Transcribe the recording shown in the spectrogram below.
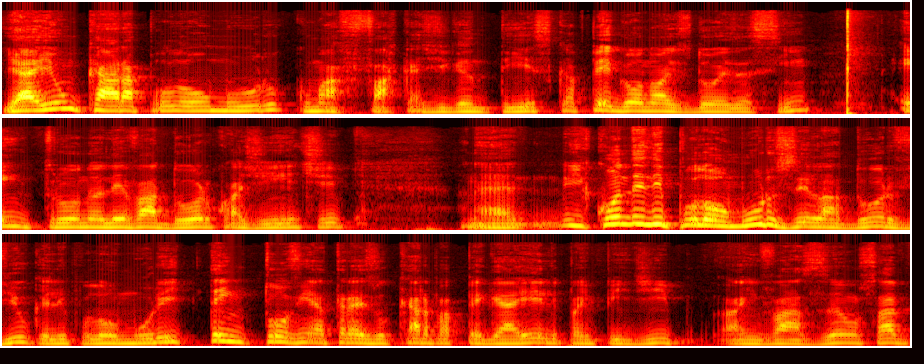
E aí um cara pulou o muro com uma faca gigantesca, pegou nós dois assim, entrou no elevador com a gente né? E quando ele pulou o muro, o zelador viu que ele pulou o muro e tentou vir atrás do cara para pegar ele, para impedir a invasão, sabe?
